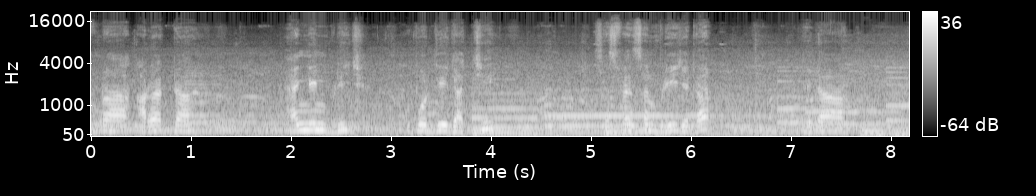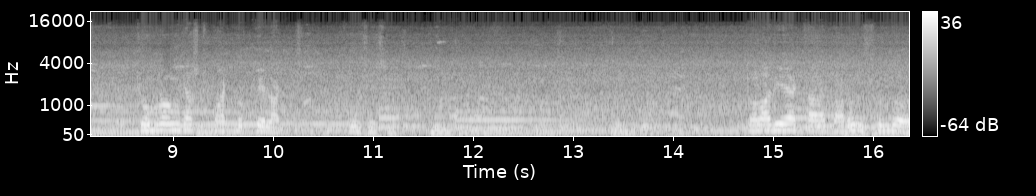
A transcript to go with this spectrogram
আমরা আরও একটা হ্যাঙ্গিং ব্রিজ উপর দিয়ে যাচ্ছি। সাসপেনশন ব্রিজ এটা। এটা চোমরং জাস্ট পার করতে লাগ পৌঁছেছি। তলা দিয়ে একটা দারুণ সুন্দর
